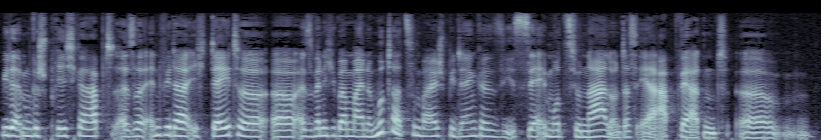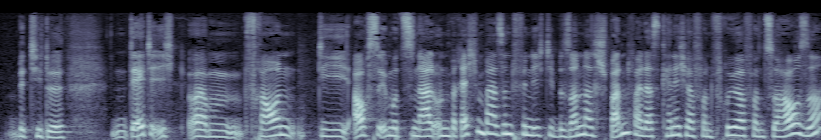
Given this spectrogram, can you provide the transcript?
wieder im Gespräch gehabt. Also entweder ich date, äh, also wenn ich über meine Mutter zum Beispiel denke, sie ist sehr emotional und das eher abwertend äh, betitel. Date ich ähm, Frauen, die auch so emotional unberechenbar sind, finde ich die besonders spannend, weil das kenne ich ja von früher von zu Hause.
